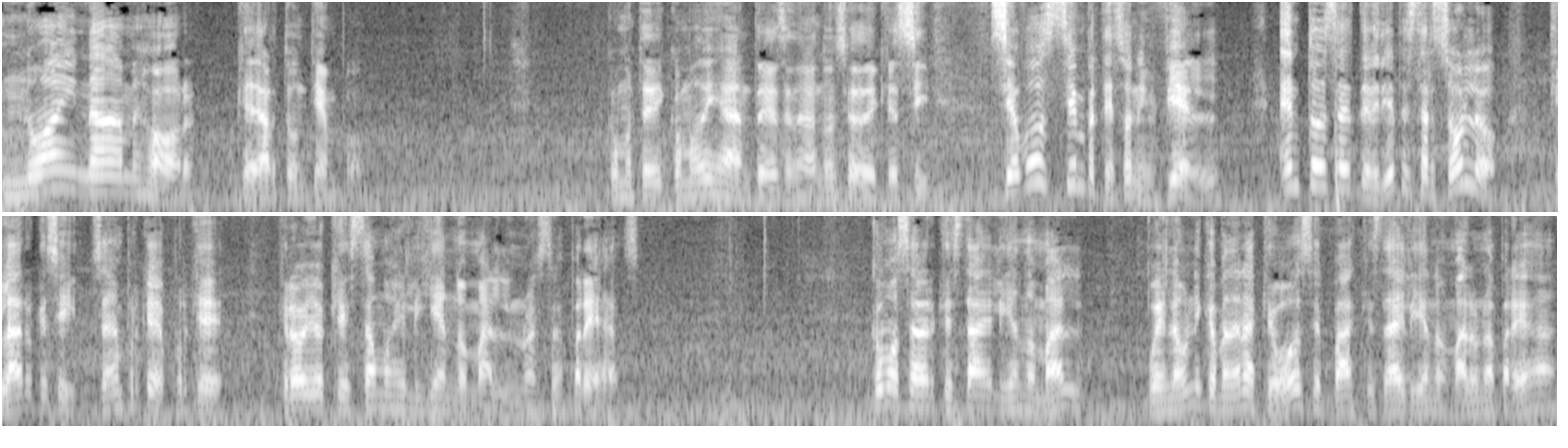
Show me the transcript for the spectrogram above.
no hay nada mejor que darte un tiempo. Como, te, como dije antes en el anuncio de que sí, si a vos siempre te son infiel, entonces deberías de estar solo. Claro que sí. ¿Saben por qué? Porque creo yo que estamos eligiendo mal nuestras parejas. ¿Cómo saber que estás eligiendo mal? Pues la única manera que vos sepas que estás eligiendo mal una pareja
